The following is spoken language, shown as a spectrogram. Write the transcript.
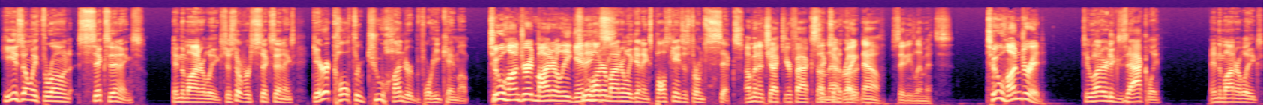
He's only thrown six innings in the minor leagues, just over six innings. Gerrit Cole threw 200 before he came up. 200 minor league innings. 200 minor league innings. Paul Skenes has thrown six. I'm going to check your facts on Six and that right now, City Limits. 200. 200 exactly in the minor leagues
